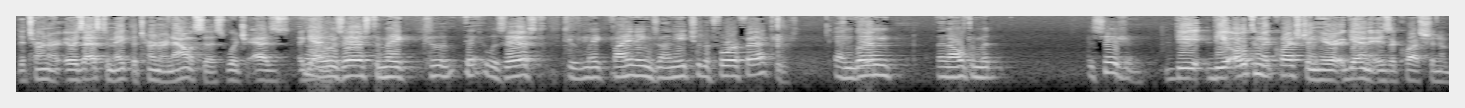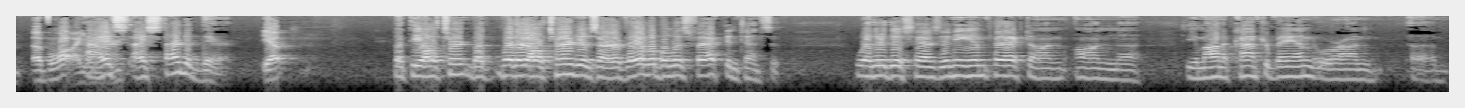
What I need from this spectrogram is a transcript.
the Turner, it was asked to make the Turner analysis, which, as No, again, it was asked to make, to- it was asked to make findings on each of the four factors, and then an ultimate decision. the, the ultimate question here, again, is a question of, of law, Your I, I started there. Yep. But the alter, but whether alternatives are available is fact intensive. Whether this has any impact on, on uh, the amount of contraband or on um,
